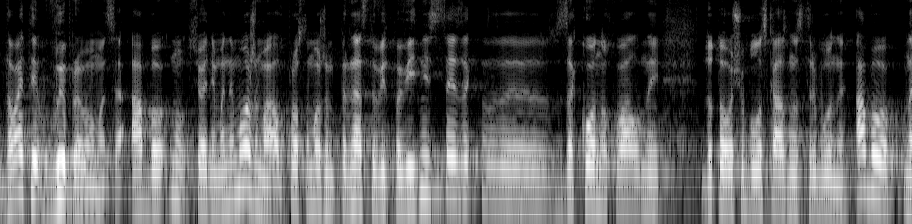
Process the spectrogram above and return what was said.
Давайте виправимо це. Або ну сьогодні ми не можемо, але просто можемо принести відповідність цей е, закон ухвалений до того, що було сказано з трибуни, або на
